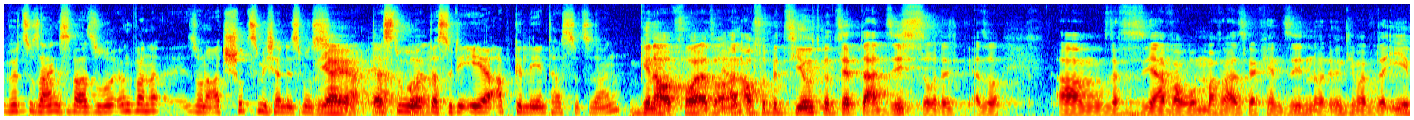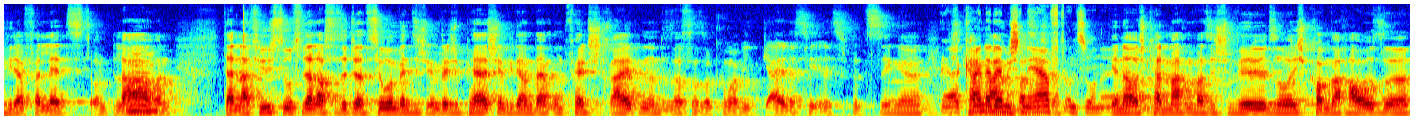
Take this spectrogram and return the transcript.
würdest du sagen, es war so irgendwann so eine Art Schutzmechanismus, Ja, ja. dass, ja, du, voll. dass du die Ehe abgelehnt hast, sozusagen? Genau, voll. Also an, auch so Beziehungskonzepte an sich so. Das, also ähm, das ist ja, warum macht alles gar keinen Sinn und irgendjemand wird der Ehe wieder verletzt und bla Mhm. und dann natürlich suchst du dann auch so Situationen, wenn sich irgendwelche Pärchen wieder in deinem Umfeld streiten und du sagst dann so, guck mal, wie geil das hier ist, ich bin Single. Ja, keiner, der machen, mich was ich nervt und so, ne? Genau, ich kann machen, was ich will, so, ich komme nach Hause,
